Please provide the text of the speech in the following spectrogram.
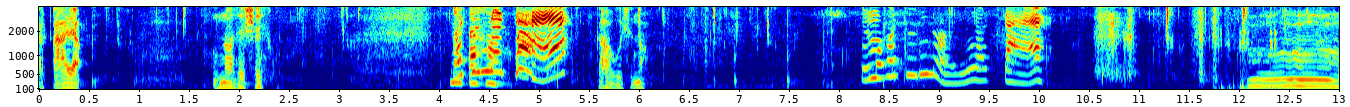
อะ อากาศอะนอนใช่ Nó ta không. แต่ก้าวกูชิเนาะมันก็ขึ้นหน่อยนะแต่อืม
